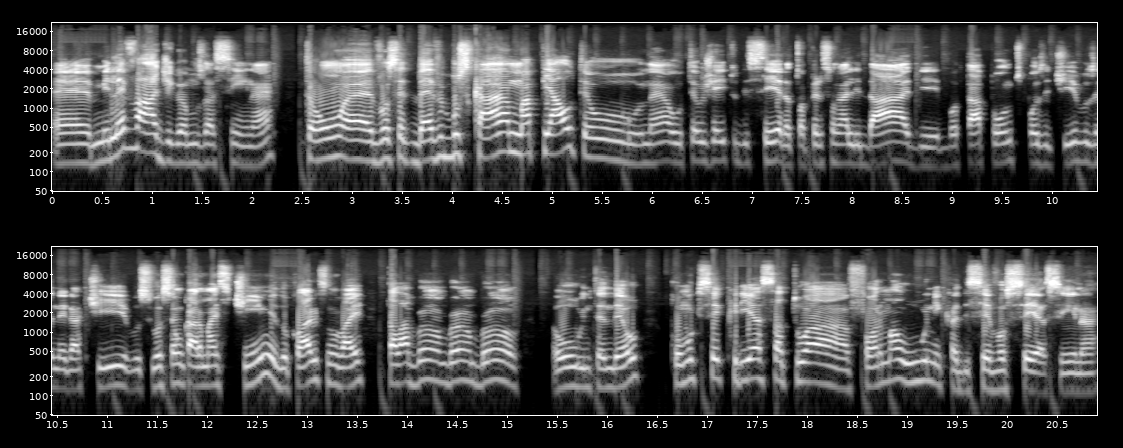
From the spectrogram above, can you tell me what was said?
é, me levar, digamos assim, né? Então, é, você deve buscar mapear o teu, né, o teu jeito de ser, a tua personalidade, botar pontos positivos e negativos. Se você é um cara mais tímido, claro que você não vai estar tá lá, brum, brum, brum, ou entendeu? Como que você cria essa tua forma única de ser você, assim, né?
